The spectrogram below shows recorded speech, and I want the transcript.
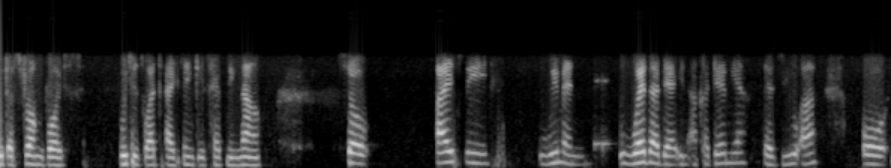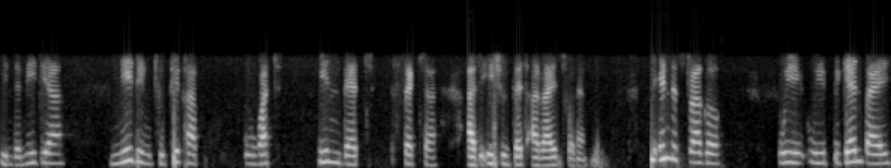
with a strong voice, which is what I think is happening now. So I see women, whether they're in academia, as you are, or in the media, needing to pick up what in that sector are the issues that arise for them. In the struggle, we, we began by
